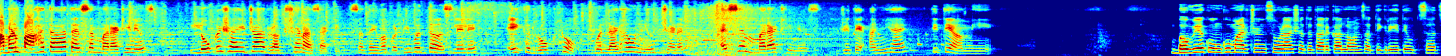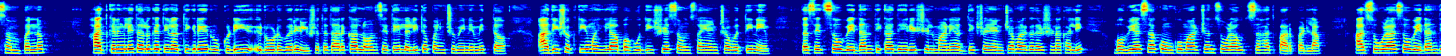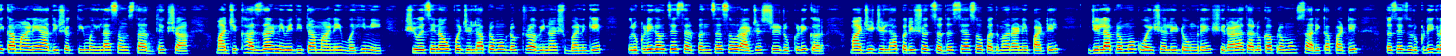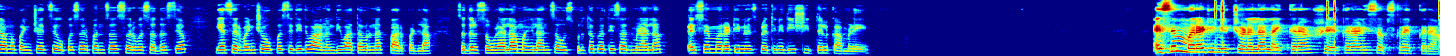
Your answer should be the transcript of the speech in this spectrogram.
आपण पाहत आहात एस एम मराठी न्यूज. लोकशाहीच्या रक्षणासाठी सदैव कटिबद्ध असलेले एक रोखोक व लढाऊ news channel S M Marathi news. जिथे अन्याय तिथे आम्ही. भव्य कुंकुमार्चन सोहळा शततारका लॉन्स अतिग्रे येथे उत्साहात संपन्न. हातकणंगले तालुक्यातील अतिग्रे रुकडी रोडवरील शततारका लॉन्स येथे ललित निमित्त आदिशक्ती महिला बहुदिशीय संस्था यांच्या वतीने तसेच सौ वेदांतिका धैर्यशील माने अध्यक्ष यांच्या मार्गदर्शनाखाली भव्य असा कुंकुमार्चन सोहळा उत्साहात पार पडला. हा सोहळा सौ वेदांतिका माने आदिशक्ती महिला संस्था अध्यक्षा माजी खासदार निवेदिता माने वहिनी शिवसेना उपजिल्हाप्रमुख डॉक्टर अविनाश बनगे रुकडेगावचे सरपंच सौ राजश्री रुकडेकर माजी जिल्हा परिषद सदस्या सौ पद्माराणी पाटील जिल्हाप्रमुख वैशाली डोंगरे शिराळा तालुका प्रमुख सारिका पाटील तसेच रुकडी ग्रामपंचायतचे उपसरपंच सर्व सदस्य या सर्वांच्या उपस्थितीत व आनंदी वातावरणात पार पडला. सदर सोहळ्याला महिलांचा उत्स्फूर्त प्रतिसाद मिळाला. एस एम मराठी न्यूज प्रतिनिधी Sheetal Kamble. S M Marathi news चॅनलला लाईक करा शेअर करा आणि सबस्क्राईब करा.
